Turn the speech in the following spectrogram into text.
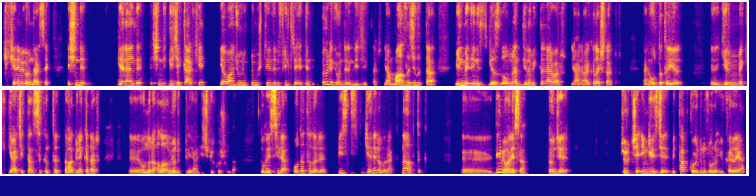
İki kere mi göndersek? E şimdi genelde şimdi diyecekler ki yabancı uyruklu müşterileri filtre edin, öyle gönderin diyecekler. Ya mağazacılıkta bilmediğiniz yazılı olmayan dinamikler var. Yani arkadaşlar yani o datayı e, girmek gerçekten sıkıntı. Daha düne kadar e, onları alamıyorduk bile yani hiçbir koşulda. Dolayısıyla o dataları biz genel olarak ne yaptık? E, değil mi Vanessa? Önce Türkçe, İngilizce bir tab koydunuz oraya yukarıya.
